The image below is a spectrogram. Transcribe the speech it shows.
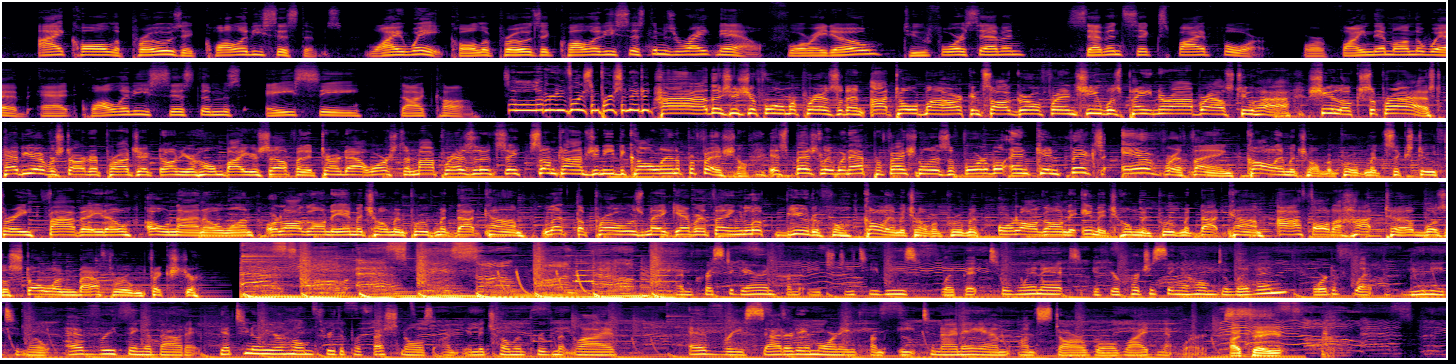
I call the pros at Quality Systems. Why wait? Call the pros at Quality Systems right now, oh, 480 247 7654, or find them on the web at qualitysystemsac.com. Celebrity voice impersonated. Hi, this is your former president. I told my Arkansas girlfriend she was painting her eyebrows too high. She looked surprised. Have you ever started a project on your home by yourself and it turned out worse than my presidency? Sometimes you need to call in a professional, especially when that professional is affordable and can fix everything. Call Image Home Improvement 623-580-0901 or log on to imagehomeimprovement.com. Let the pros make everything look beautiful. Call Image Home Improvement or log on to imagehomeimprovement.com. I thought a hot tub was a stolen bathroom. I'm Krista Guerin from HGTV's Flip It to Win It. If you're purchasing a home to live in or to flip, you need to know everything about it. Get to know your home through the professionals on Image Home Improvement Live every Saturday morning from 8 to 9 a.m. on Star Worldwide Networks. I tell you,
